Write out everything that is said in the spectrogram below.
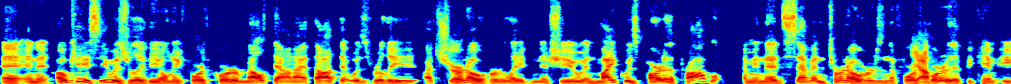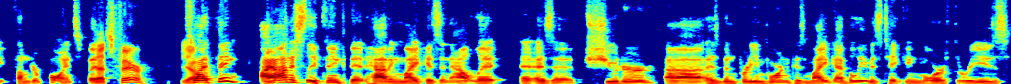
And, and it, OKC was really the only fourth quarter meltdown I thought that was really a turnover laden issue. And Mike was part of the problem. I mean, they had seven turnovers in the fourth yeah. quarter that became eight Thunder points. But that's fair. Yep. So I think I honestly think that having Mike as an outlet as a shooter uh, has been pretty important because Mike, I believe, is taking more threes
